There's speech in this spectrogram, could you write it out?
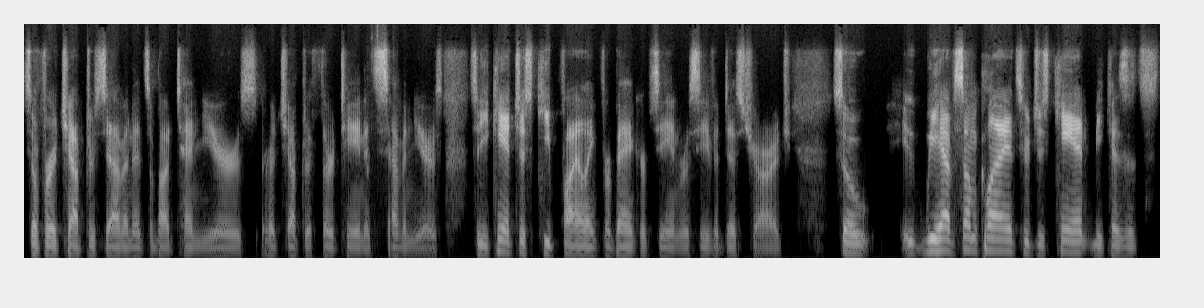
So for a chapter seven, it's about 10 years, or a chapter 13, it's seven years. So you can't just keep filing for bankruptcy and receive a discharge. So we have some clients who just can't because it's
